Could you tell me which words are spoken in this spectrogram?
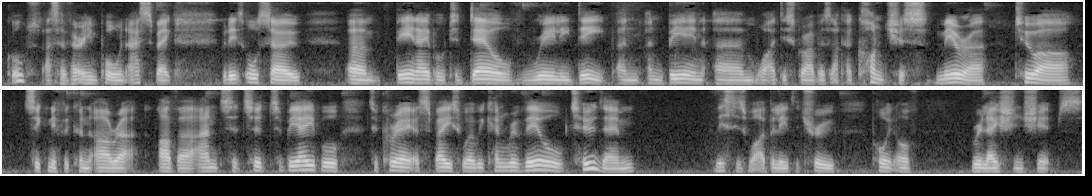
Of course, that's a very important aspect, but it's also um, being able to delve really deep and, and being um, what I describe as like a conscious mirror to our significant other other and to, to, to be able to create a space where we can reveal to them this is what I believe the true point of relationships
